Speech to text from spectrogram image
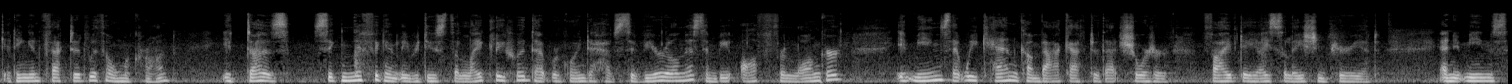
getting infected with Omicron. It does significantly reduce the likelihood that we're going to have severe illness and be off for longer. It means that we can come back after that shorter five day isolation period. And it means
